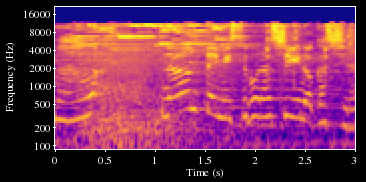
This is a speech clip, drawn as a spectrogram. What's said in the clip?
なんてみすぼらしいのかしら。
